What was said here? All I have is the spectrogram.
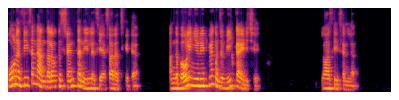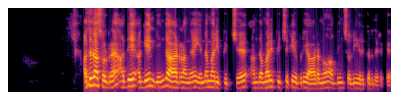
போன சீசன்ல அந்த அளவுக்கு ஸ்ட்ரென்த் இல்ல எஸ்ஆர்ஹெச் கிட்ட. அந்த பவுலிங் யூனிட்மே கொஞ்சம் வீக் ஆயிடுச்சு. லாஸ்ட் சீசன்ல அதுதான் சொல்றேன். அதே அகைன் எங்க ஆடுறாங்க? என்ன மாதிரி பிச்சு அந்த மாதிரி பிச்சுக்கு எப்படி ஆடணும்? அப்படின்னு சொல்லி இருக்கிறது இருக்கு.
